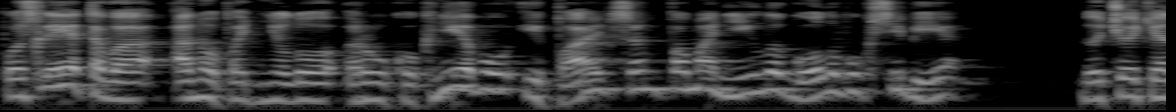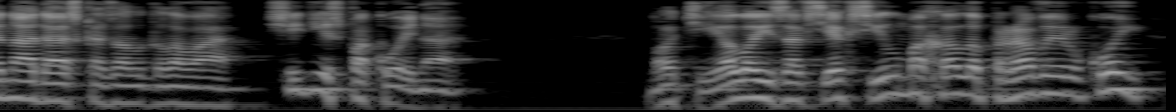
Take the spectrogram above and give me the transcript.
После этого оно подняло руку к небу и пальцем поманило голову к себе. «Ну, что тебе надо?» — сказала голова. «Сиди спокойно». Но тело изо всех сил махало правой рукой,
